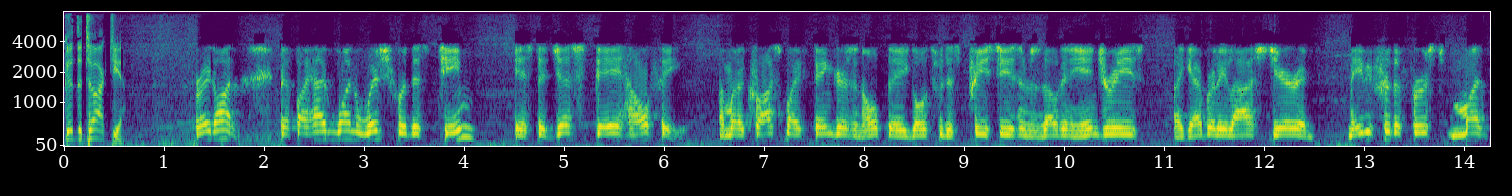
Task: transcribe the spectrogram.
Good to talk to you. Right on. If I had one wish for this team, is to just stay healthy. I'm going to cross my fingers and hope they go through this preseason without any injuries like Eberle last year. And maybe for the first month,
